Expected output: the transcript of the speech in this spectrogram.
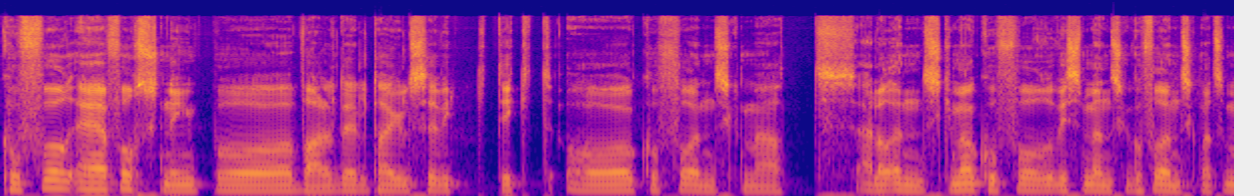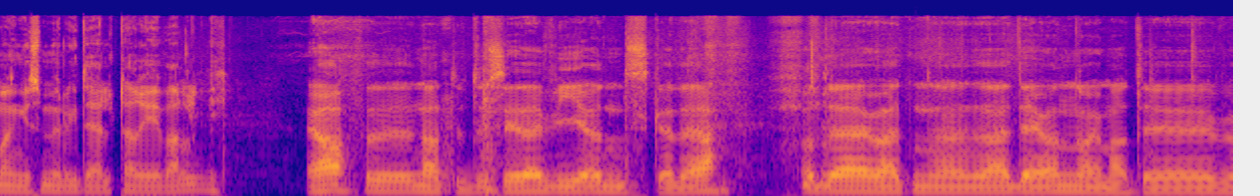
Hvorfor er forskning på valgdeltakelse viktig, og hvorfor ønsker vi at Eller ønsker vi, og hvorfor, hvis vi ønsker, hvorfor ønsker vi at så mange som mulig deltar i valg? Ja, for nettopp du sier det. Vi ønsker det. Og det er jo, et, det er jo en normativ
